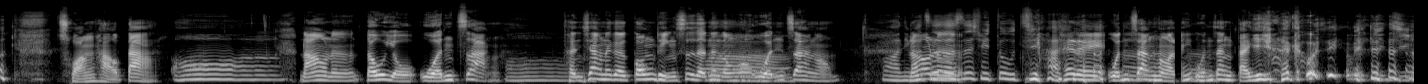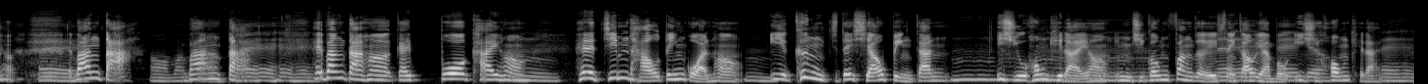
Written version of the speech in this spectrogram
床好大。哦，然后呢都有蚊帐。哦，很像那个宫廷式的那种蚊帐哦。哇，你们真的是去度假？那个蚊帐哈，哎，蚊帐带起来，搞这个没记记哈。网打。哦，网大，嘿，网大哈，该拨开吼，迄个枕头顶悬吼，伊会放一个小饼干，伊是有封起来吼，毋是讲放着会生狗也无，伊是封起来。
